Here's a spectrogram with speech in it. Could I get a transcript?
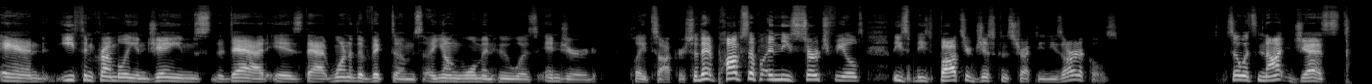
and Ethan Crumbley and James, the dad, is that one of the victims, a young woman who was injured, played soccer. So that pops up in these search fields. These these bots are just constructing these articles. So it's not just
